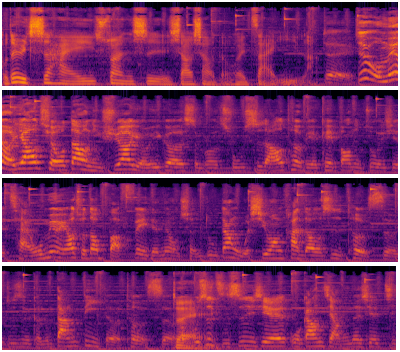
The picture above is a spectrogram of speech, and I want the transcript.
我对于吃还算是小小的会在意啦。对，就是我没有要求到你需要有一个什么厨师，然后特别可以帮你做一些菜，我没有要求到 buffet 的那种程度，但我希望看到的是特色，就是可能当地的特色，对而不是只是一些我刚刚讲的那些基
